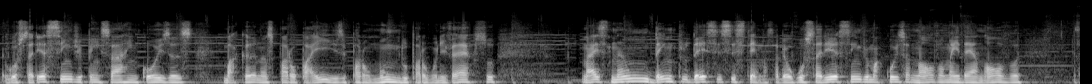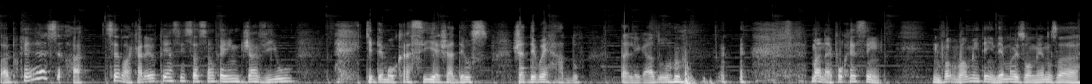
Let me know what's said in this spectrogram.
Eu gostaria sim de pensar em coisas bacanas para o país para o mundo, para o universo, mas não dentro desse sistema, sabe? Eu gostaria sim de uma coisa nova, uma ideia nova, sabe? Porque, é, sei lá, sei lá, cara, eu tenho a sensação que a gente já viu que democracia já deu, já deu errado, tá ligado? Mano, é porque assim, vamos entender mais ou menos a.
